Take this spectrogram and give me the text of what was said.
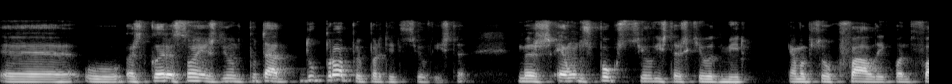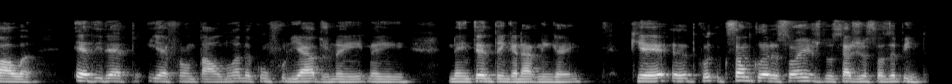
uh, o, as declarações de um deputado do próprio Partido Socialista mas é um dos poucos socialistas que eu admiro. É uma pessoa que fala e quando fala é direto e é frontal, não anda com folheados nem, nem, nem tenta enganar ninguém, que, é, eh, que são declarações do Sérgio Sousa Pinto.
